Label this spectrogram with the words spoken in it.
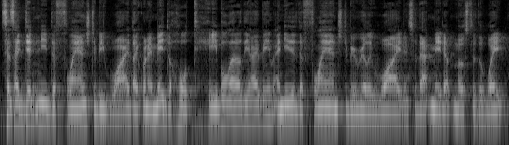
since i didn't need the flange to be wide like when i made the whole table out of the i-beam i needed the flange to be really wide and so that made up most of the weight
